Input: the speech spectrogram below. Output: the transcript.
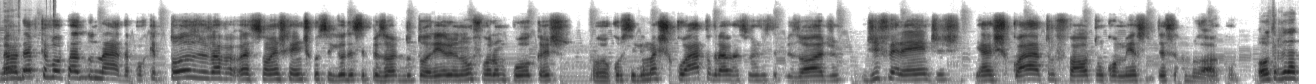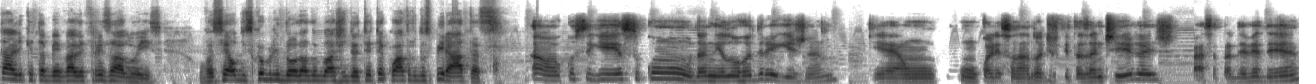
Não, deve ter voltado do nada, porque todas as gravações que a gente conseguiu desse episódio do Toreiro, e não foram poucas, eu consegui umas quatro gravações desse episódio, diferentes, e as quatro faltam o começo do terceiro bloco. Outro detalhe que também vale frisar, Luiz. Você é o descobridor da dublagem de 84 dos Piratas. Não, eu consegui isso com o Danilo Rodrigues, né? Que é um, um colecionador de fitas antigas, passa pra DVD.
